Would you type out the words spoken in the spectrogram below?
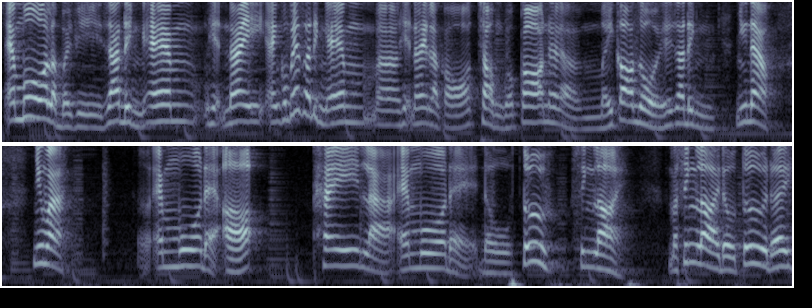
em mua là bởi vì gia đình em hiện nay anh không biết gia đình em uh, hiện nay là có chồng có con hay là mấy con rồi hay gia đình như nào. Nhưng mà uh, em mua để ở hay là em mua để đầu tư sinh lời? Mà sinh lời đầu tư ở đây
